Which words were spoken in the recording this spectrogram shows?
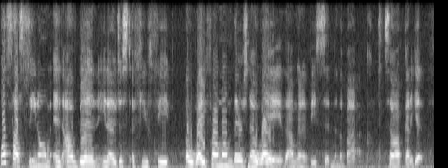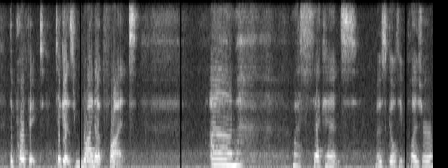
once I've seen them and I've been, you know, just a few feet away from them, there's no way that I'm going to be sitting in the back. So I've got to get the perfect tickets right up front. Um, my second most guilty pleasure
